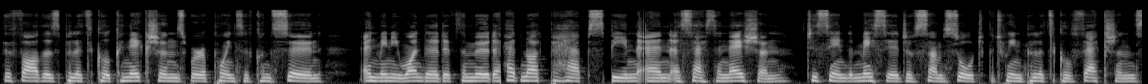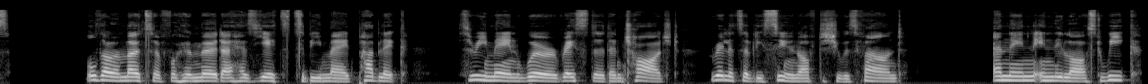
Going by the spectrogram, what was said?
her father's political connections were a point of concern, and many wondered if the murder had not perhaps been an assassination to send a message of some sort between political factions. Although a motive for her murder has yet to be made public, three men were arrested and charged relatively soon after she was found. And then in the last week,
